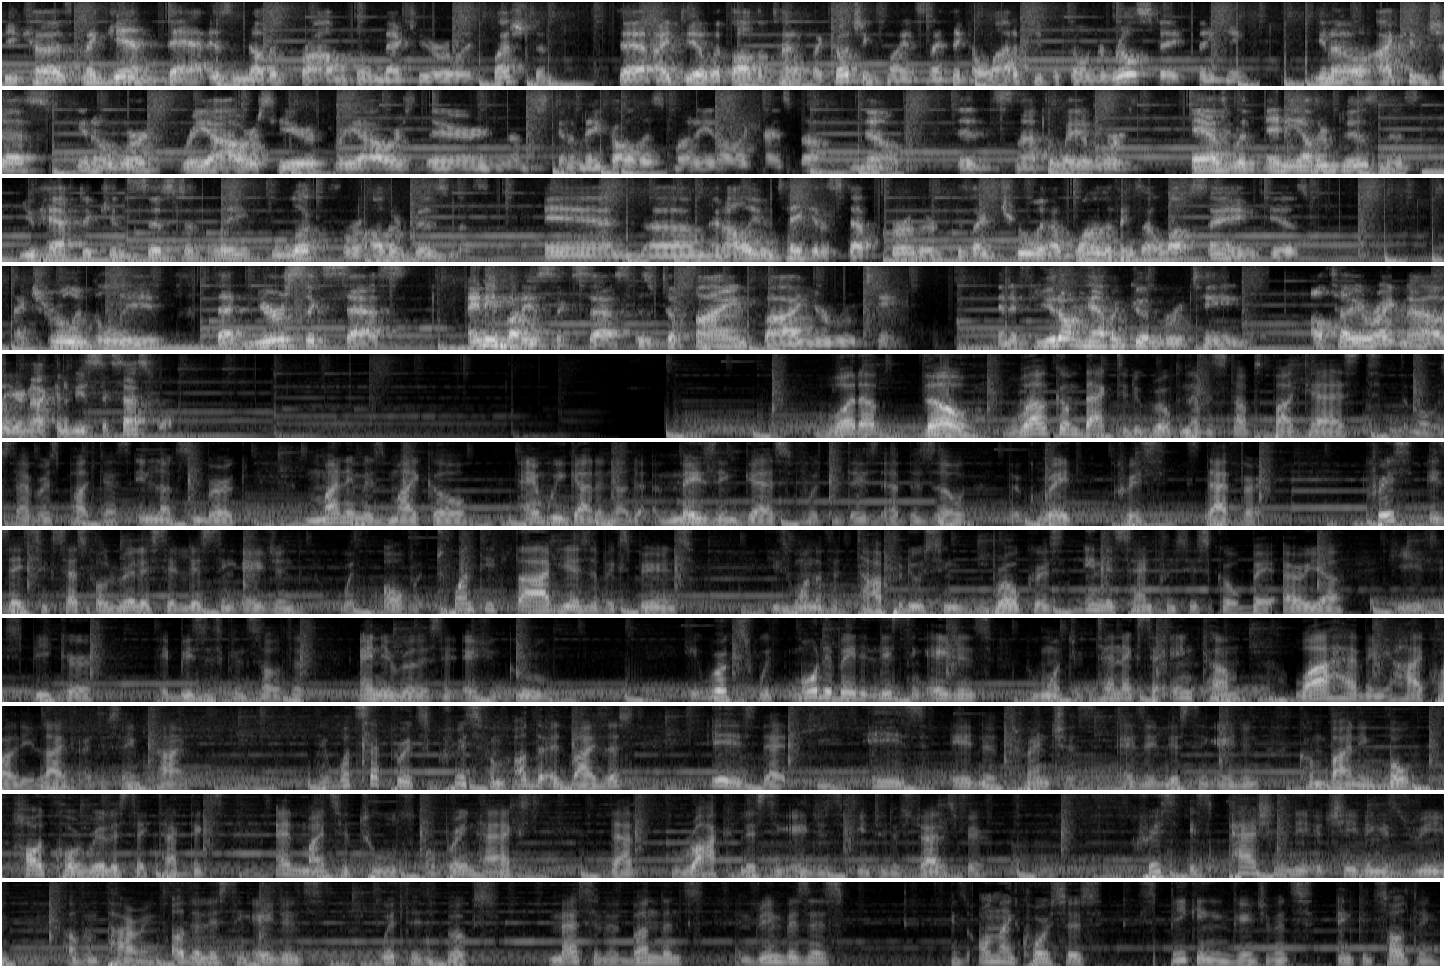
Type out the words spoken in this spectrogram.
because, and again, that is another problem going back to your earlier question that I deal with all the time with my coaching clients. And I think a lot of people go into real estate thinking, you know, I can just, you know, work three hours here, three hours there, and I'm just going to make all this money and all that kind of stuff. No, it's not the way it works. As with any other business, you have to consistently look for other business. And, um, and I'll even take it a step further because I truly, one of the things I love saying is I truly believe that your success, anybody's success, is defined by your routine. And if you don't have a good routine, I'll tell you right now, you're not going to be successful. What up, though? Welcome back to the Growth Never Stops podcast, the most diverse podcast in Luxembourg. My name is Michael, and we got another amazing guest for today's episode, the great Chris Stafford. Chris is a successful real estate listing agent with over 25 years of experience He's one of the top producing brokers in the San Francisco Bay Area. He is a speaker, a business consultant, and a real estate agent guru. He works with motivated listing agents who want to 10x their income while having a high quality life at the same time. And what separates Chris from other advisors is that he is in the trenches as a listing agent, combining both hardcore real estate tactics and mindset tools or brain hacks that rock listing agents into the stratosphere. Chris is passionately achieving his dream of empowering other listing agents with his books, Massive Abundance and Dream Business, his online courses, speaking engagements, and consulting.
